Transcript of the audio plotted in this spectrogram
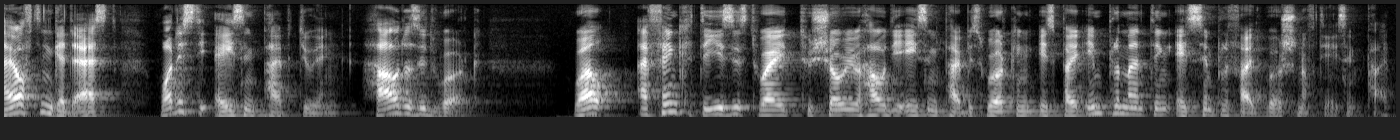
I often get asked, what is the async pipe doing? How does it work? Well, I think the easiest way to show you how the async pipe is working is by implementing a simplified version of the async pipe.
